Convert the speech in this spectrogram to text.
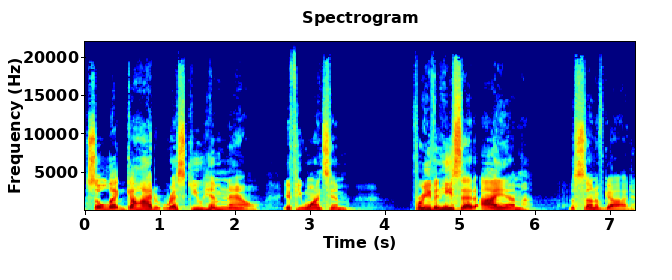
so let God rescue him now if he wants him. For even he said, I am the Son of God.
